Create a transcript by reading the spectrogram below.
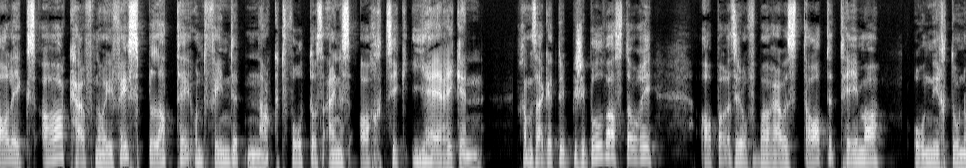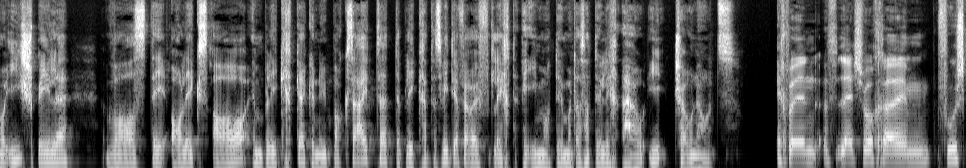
Alex A. kauft neue Festplatte und findet Nacktfotos eines 80-Jährigen. Kann man sagen, typische Boulevard-Story, aber es ist offenbar auch ein Datenthema und ich tue noch einspielen, was der Alex A. im Blick gegenüber gesagt hat. Der Blick hat das Video veröffentlicht. Wie immer tun wir das natürlich auch in Show Notes. Ich bin letzte Woche im Fuß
